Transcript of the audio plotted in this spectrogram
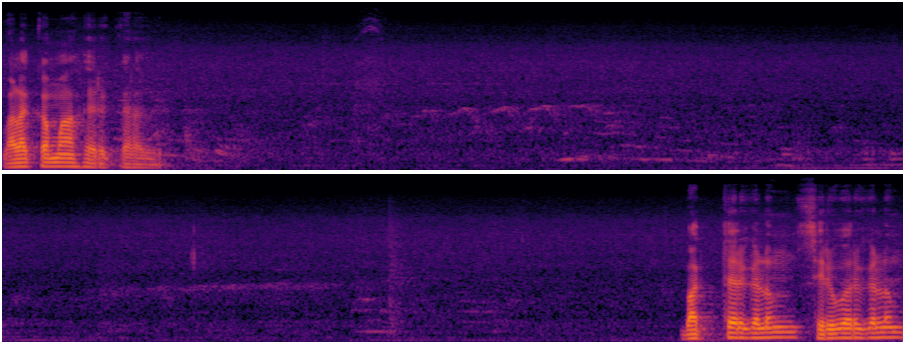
வழக்கமாக இருக்கிறது. பக்தர்களும் சிறுவர்களும்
